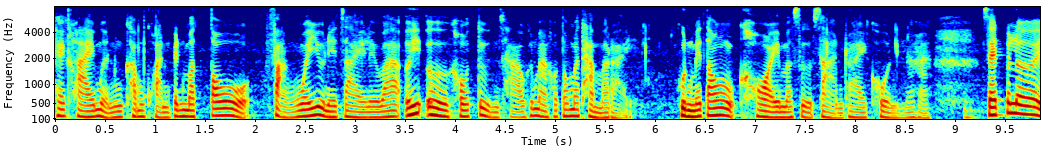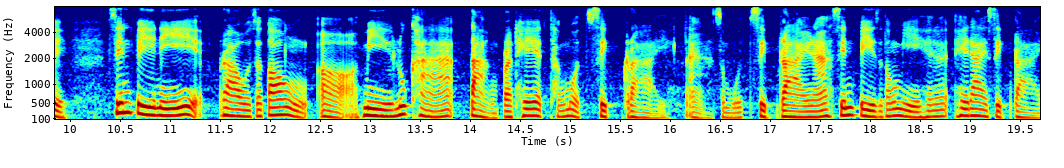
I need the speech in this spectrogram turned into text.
คล้ายๆ เหมือนคำขวัญเป็นมอตโต้ฝังไว้อยู่ในใจเลยว่า เอ้ยเออเขาตื่นเช้าขึ้นมาเขาต้องมาทำอะไร คุณไม่ต้องคอยมาสื่อสารรายคนนะคะเซตไปเลย สิ้นปีนี้เราจะต้องออมีลูกค้าต่างประเทศทั้งหมด 10 รายสมมติ 10 รายนะ สิ้นปีจะต้องมีให้ให้ได้ 10 ราย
